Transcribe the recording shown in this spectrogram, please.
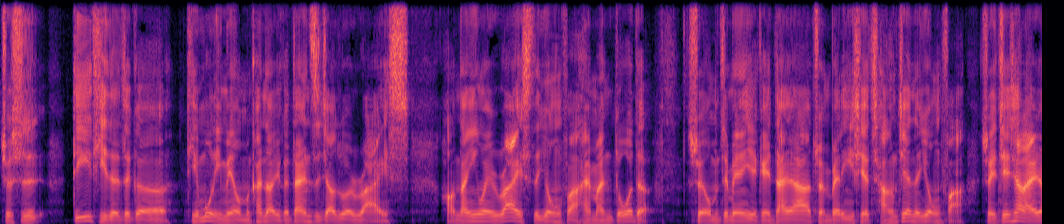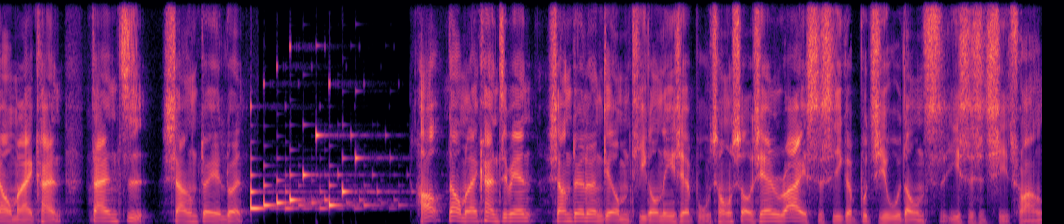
就是第一题的这个题目里面，我们看到有个单字叫做 rise。好，那因为 rise 的用法还蛮多的，所以我们这边也给大家准备了一些常见的用法。所以接下来让我们来看单字相对论。好，那我们来看这边相对论给我们提供的一些补充。首先，rise 是一个不及物动词，意思是起床。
